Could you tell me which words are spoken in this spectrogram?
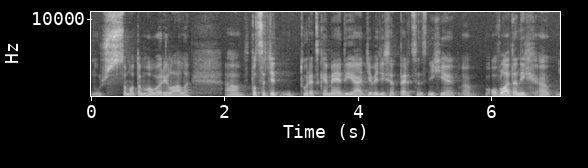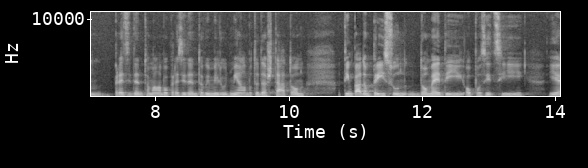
už som o tom hovorila, ale v podstate turecké médiá, 90% z nich je ovládaných prezidentom alebo prezidentovými ľuďmi, alebo teda štátom. Tým pádom prísun do médií opozícii je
